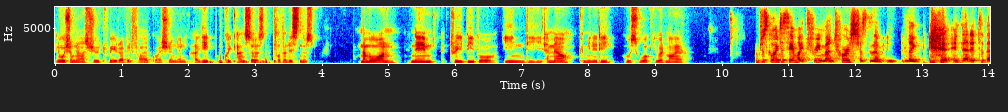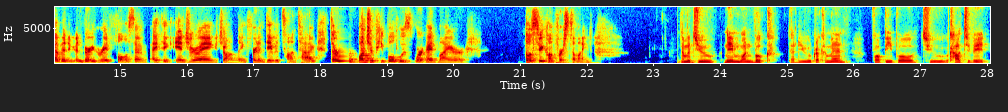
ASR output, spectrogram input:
in which I'm going to ask you three rapid fire questions and I'll give quick answers for the listeners. Number one, name three people in the ML community whose work you admire. I'm just going to say my three mentors just because I'm in, like indebted to them and, and, very grateful. So I think Andrew Ng, John Langford, and David Sontag. There are a bunch of people whose work I admire. Those three come first to mind. Number two, name one book that you would recommend for people to cultivate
